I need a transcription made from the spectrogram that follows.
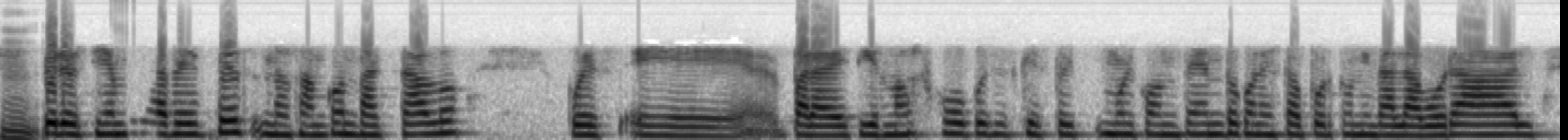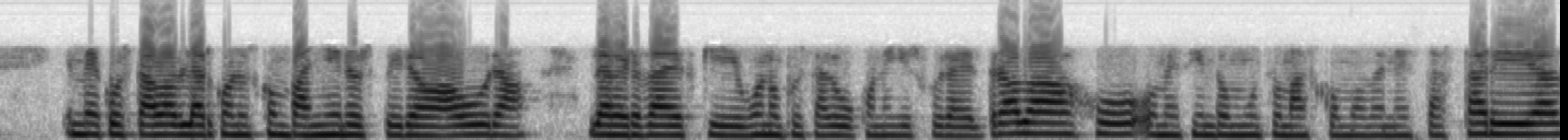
Hmm. Pero siempre a veces nos han contactado pues eh, para decirnos, jo, pues es que estoy muy contento con esta oportunidad laboral, me costaba hablar con los compañeros, pero ahora la verdad es que, bueno, pues salgo con ellos fuera del trabajo o me siento mucho más cómodo en estas tareas.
